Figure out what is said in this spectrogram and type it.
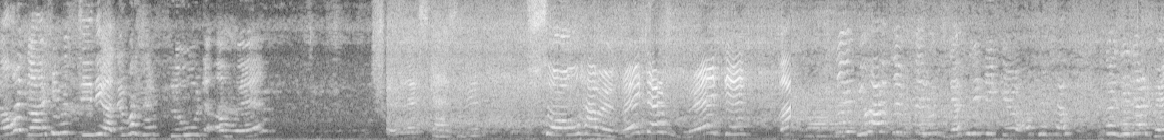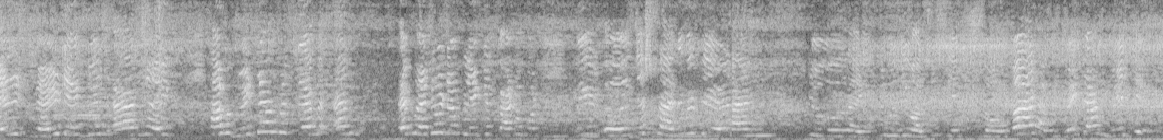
that. Now I can't even see the other one that flew away. Let's catch it. So have a great time, great day. Bye. So if you have them balloons, definitely take care of yourself because these are very, very dangerous and like have a great time with them and like when you're done playing in kind of what we uh, just fly them in the and you like you will be also safe. So bye, have a great time, great day.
